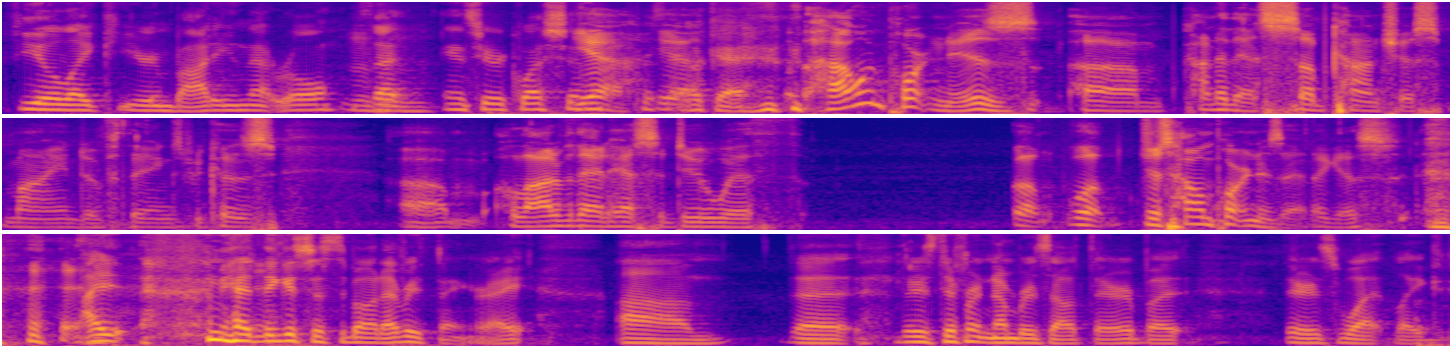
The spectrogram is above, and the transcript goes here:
feel like you're embodying that role does that answer your question Yeah, yeah. okay How important is um, kind of that subconscious mind of things? Because um, a lot of that has to do with, well, well, just how important is that? I guess. I, I mean, I think it's just about everything, right? Um, the there's different numbers out there, but there's what like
